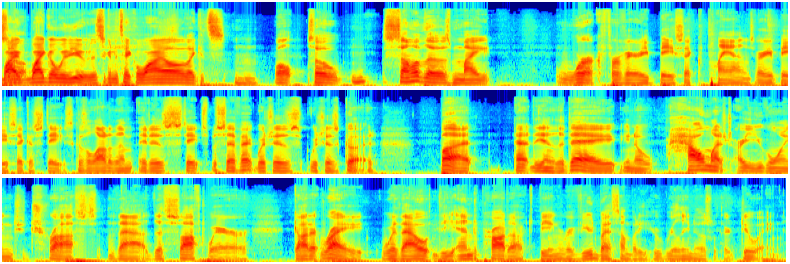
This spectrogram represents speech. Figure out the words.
why So- why go with you? This is gonna take a while. Like it's Well, so some of those might work for very basic plans, very basic estates, because a lot of them it is state specific, which is which is good. But at the end of the day, you know, how much are you going to trust that this software got it right without the end product being reviewed by somebody who really knows what they're doing?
